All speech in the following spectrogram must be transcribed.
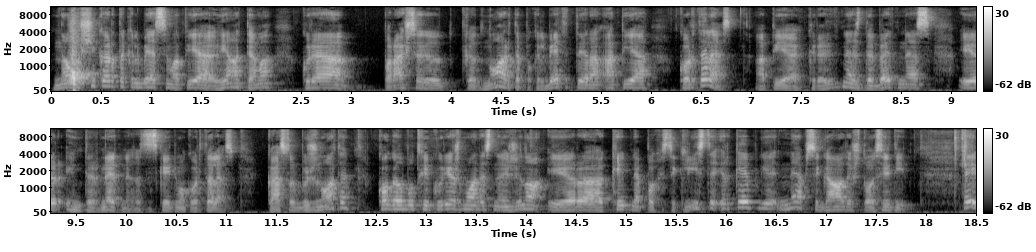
Na, o šį kartą kalbėsim apie vieną temą, kurią parašėte, kad norite pakalbėti, tai yra apie korteles, apie kreditinės, debetinės ir internetinės atsiskaitimo korteles. Ką svarbu žinoti, ko galbūt kai kurie žmonės nežino ir kaip nepasiklysti ir kaip neapsigauti iš to srity. Tai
